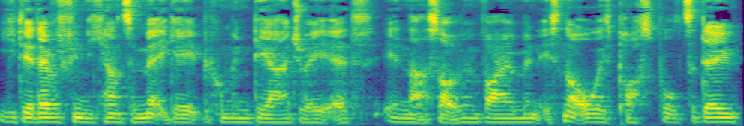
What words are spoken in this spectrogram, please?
you did everything you can to mitigate becoming dehydrated in that sort of environment, it's not always possible to do.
